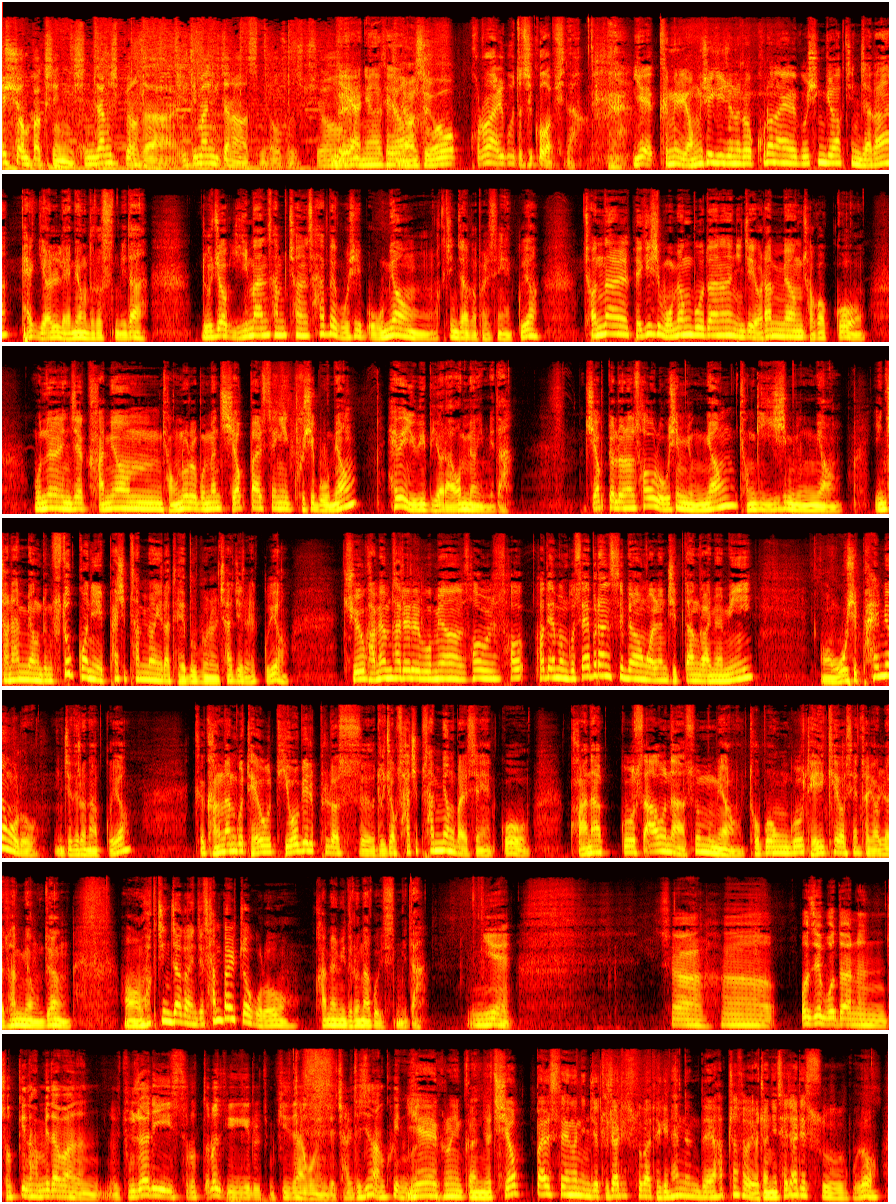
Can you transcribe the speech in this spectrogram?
이슈 unboxing 신장식 변호사 유지만 기자 나왔습니다. 어서 오십시오. 예, 안녕하세요. 안녕하세요. 코로나19부터 짚고 갑시다. 예, 금일 0시 기준으로 코로나19 신규 확진자가 114명 늘었습니다. 누적 2만 3,455명 확진자가 발생했고요. 전날 125명보다는 이제 11명 적었고 오늘 이제 감염 경로를 보면 지역 발생이 95명, 해외 유입이 19명입니다. 지역별로는 서울 56명, 경기 26명, 인천 1명 등 수도권이 83명이라 대부분을 차지를 했고요. 주요 감염 사례를 보면 서울 서, 서대문구 세브란스병원 관련 집단 감염이 58명으로 이제 늘어났고요. 그 강남구 대우 디오빌 플러스 누적 43명 발생했고 관악구 사우나 20명, 도봉구 데이케어 센터 16명 등 어, 확진자가 이제 산발적으로 감염이 늘어나고 있습니다. 예. 자, 어, 어제보다는 적긴 합니다만 두 자릿수로 떨어지기를 좀 기대하고 있는데 잘 되지는 않고 있는 예, 그러니까 이제 지역 발생은 이제 두 자릿수가 되긴 했는데 합쳐서 여전히 세 자릿수고요.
